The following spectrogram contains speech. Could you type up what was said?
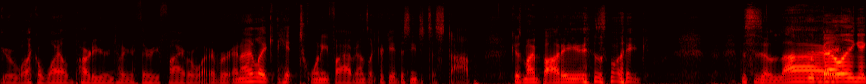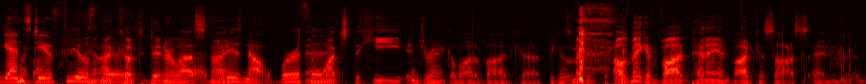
you're like a wild partier until you're 35 or whatever, and I like hit 25, and I was like, okay, this needs to stop because my body is like. This is a lie. rebelling against you. Feels Man, I cooked dinner last Yes, night It is not worth and it. And watched the heat and drank a lot of vodka because I was making I was making vod, penne and vodka sauce and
